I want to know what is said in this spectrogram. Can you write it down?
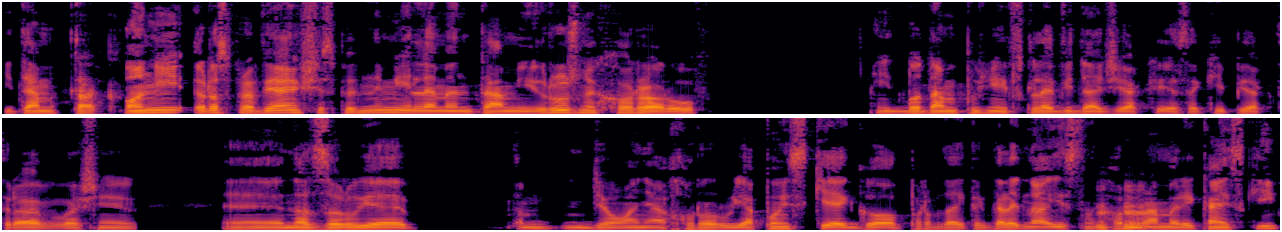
I tam tak. oni rozprawiają się z pewnymi elementami różnych horrorów, bo tam później w tle widać, jak jest ekipa, która właśnie e, nadzoruje działania horroru japońskiego, prawda, i tak dalej, no a jest ten mhm. horror amerykański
